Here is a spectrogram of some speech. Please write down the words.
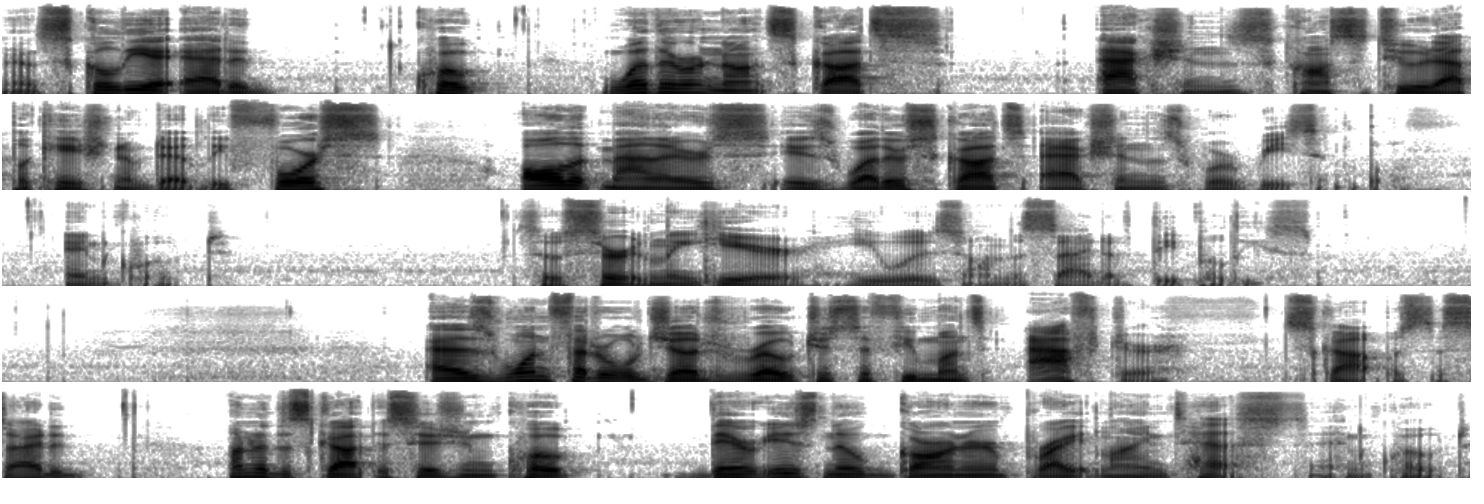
Now, Scalia added, quote, whether or not Scott's actions constitute application of deadly force, all that matters is whether Scott's actions were reasonable, end quote. So certainly here he was on the side of the police. As one federal judge wrote just a few months after Scott was decided, under the Scott decision, quote, there is no Garner bright line test, end quote.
